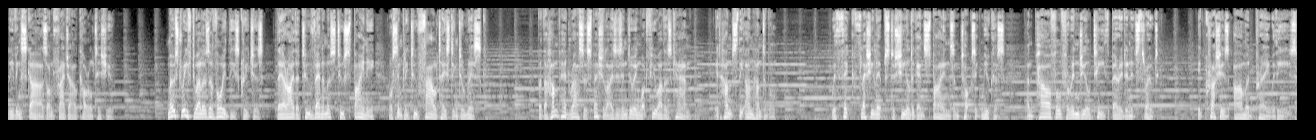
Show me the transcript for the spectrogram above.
leaving scars on fragile coral tissue. Most reef dwellers avoid these creatures. They are either too venomous, too spiny, or simply too foul-tasting to risk. But the humphead wrasse specializes in doing what few others can. It hunts the unhuntable. With thick, fleshy lips to shield against spines and toxic mucus, and powerful pharyngeal teeth buried in its throat, it crushes armored prey with ease.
